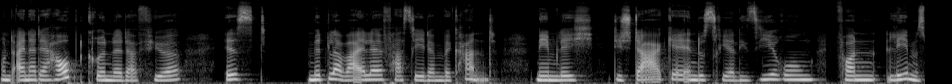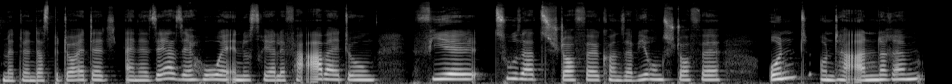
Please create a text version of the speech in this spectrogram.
Und einer der Hauptgründe dafür ist mittlerweile fast jedem bekannt, nämlich die starke Industrialisierung von Lebensmitteln. Das bedeutet eine sehr, sehr hohe industrielle Verarbeitung, viel Zusatzstoffe, Konservierungsstoffe und unter anderem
